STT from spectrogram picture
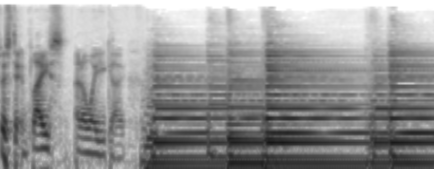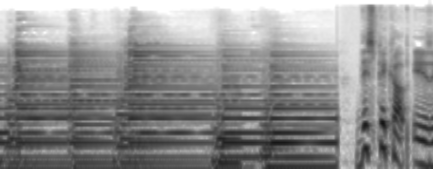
twist it in place, and away you go. This pickup is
